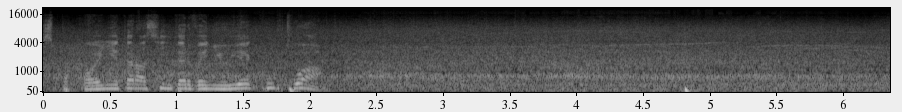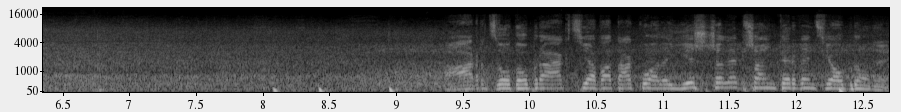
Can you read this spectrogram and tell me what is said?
Spokojnie teraz interweniuje Courtois. Bardzo dobra akcja w ataku, ale jeszcze lepsza interwencja obrony.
